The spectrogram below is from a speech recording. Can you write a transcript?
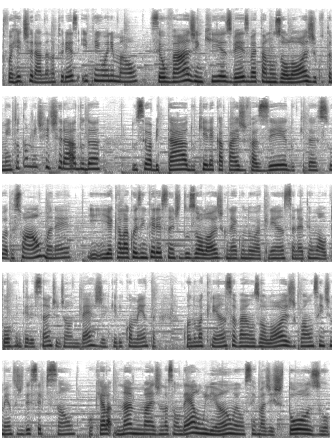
Foi retirado da natureza e tem o um animal selvagem que às vezes vai estar num zoológico também totalmente retirado da, do seu habitat, do que ele é capaz de fazer, do que da sua da sua alma, né? E, e, aquela coisa interessante do zoológico, né? Quando a criança, né? Tem um autor interessante, John Berger, que ele comenta quando uma criança vai a um zoológico, há um sentimento de decepção, porque ela, na imaginação dela, um leão é um ser majestoso,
